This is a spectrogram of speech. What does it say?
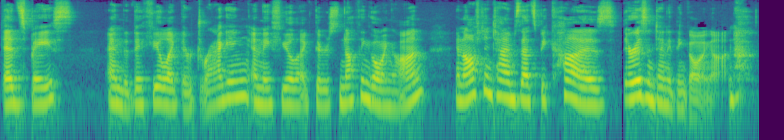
dead space and that they feel like they're dragging and they feel like there's nothing going on. And oftentimes that's because there isn't anything going on.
